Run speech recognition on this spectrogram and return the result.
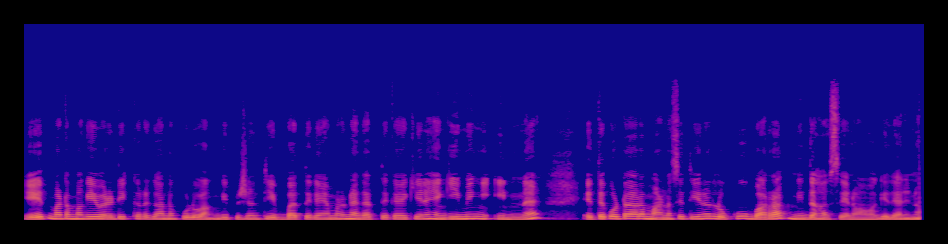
ඒත් මට මගේ වැඩ ටික කරගන්න පුළුවන්. ડિප්‍රෙෂන් තිබ්බත් එකයි මට නැගත් එකයි කියන හැඟීමෙන් ඉන්න. එතකොට අර මනසේ තියෙන ලොකු බරක් නිදහස් වෙනවා වගේ දැනෙනවා.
